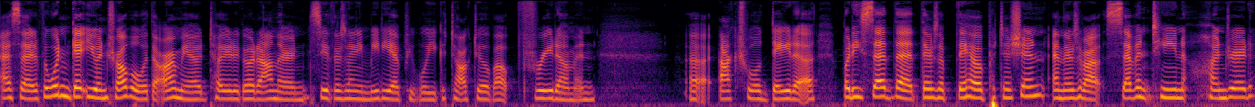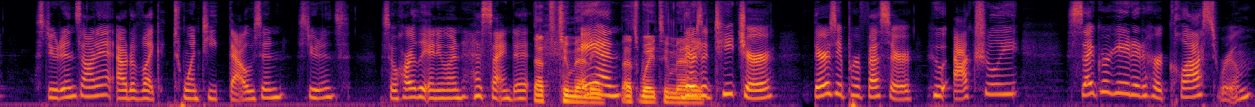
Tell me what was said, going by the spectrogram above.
I said if it wouldn't get you in trouble with the army i'd tell you to go down there and see if there's any media people you could talk to about freedom and uh, actual data. But he said that there's a they have a petition and there's about 1700 students on it out of like 20,000 students. So hardly anyone has signed it. That's too many. And That's way too many. There's a teacher, there's a professor who actually segregated her classroom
